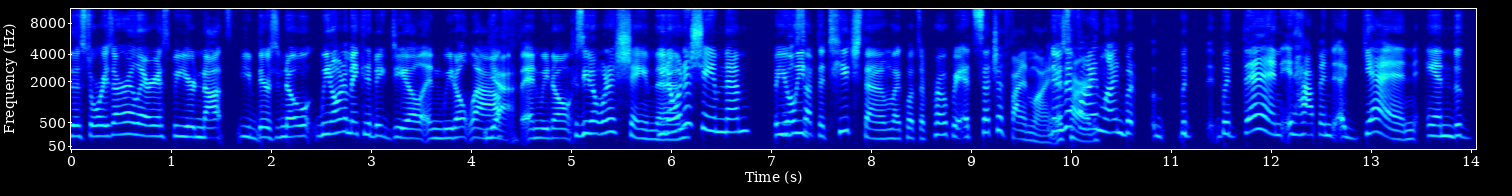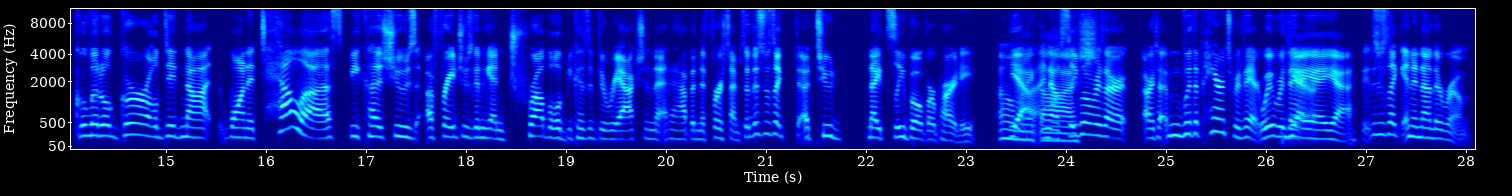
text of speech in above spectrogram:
The stories are hilarious, but you're not. You, there's no. We don't want to make it a big deal, and we don't laugh, Yeah. and we don't. Because you don't want to shame them. You don't want to shame them. But you also we- have to teach them like what's appropriate. It's such a fine line. There's it's a hard. fine line, but uh, but but then it happened again, and the g- little girl did not want to tell us because she was afraid she was going to get in trouble because of the reaction that had happened the first time. So this was like a two night sleepover party. Oh yeah, my I know. gosh. Sleepovers are are. T- I mean, with the parents were there. We were there. Yeah, yeah, yeah. This was like in another room.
